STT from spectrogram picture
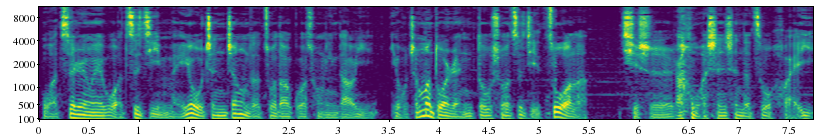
我自认为我自己没有真正的做到过从零到一。有这么多人都说自己做了，其实让我深深的自我怀疑。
